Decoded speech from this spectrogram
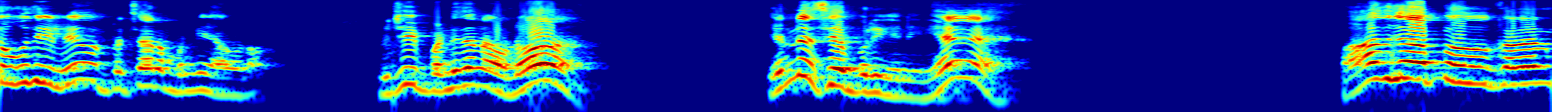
தொகுதியிலையும் ஒரு பிரச்சாரம் பண்ணி ஆகணும். விஜய் பண்ணி தானே ஆகணும். என்ன செய்ய போறீங்க நீங்க? பாதுகாப்பு கடன்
